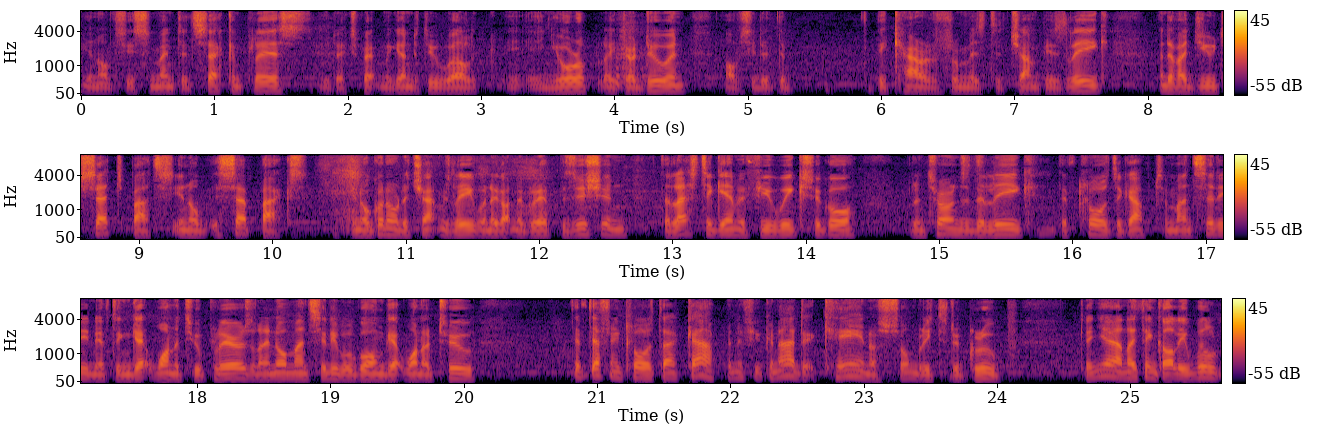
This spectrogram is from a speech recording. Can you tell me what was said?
You know, obviously cemented second place. You'd expect them again to do well in Europe like they're doing. Obviously, the, the, the big carrot from is the Champions League. and they've had huge setbacks. You know, setbacks. You know, going of the Champions League when they got in a great position. The Leicester game a few weeks ago. But in terms of the league, they've closed the gap to Man City, and if they can get one or two players, and I know Man City will go and get one or two, they've definitely closed that gap. And if you can add a Kane or somebody to the group, then yeah, and I think Ole will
